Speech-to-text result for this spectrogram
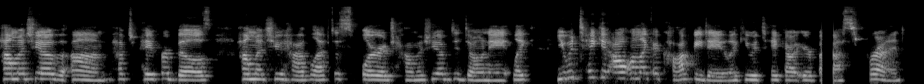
how much you have um, have to pay for bills, how much you have left to splurge, how much you have to donate? Like, you would take it out on like a coffee date, like you would take out your best friend.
